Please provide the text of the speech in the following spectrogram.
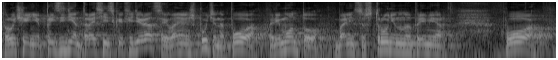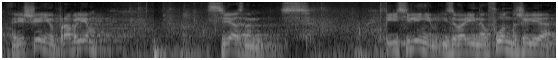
поручения президента Российской Федерации Владимира Путина по ремонту больницы в Струнино, например, по решению проблем, связанным с переселением из аварийного фонда жилья.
